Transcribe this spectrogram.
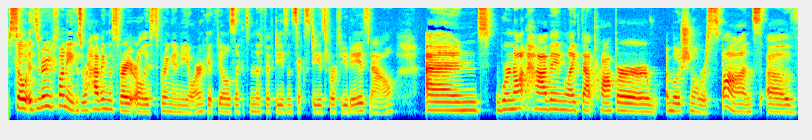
So it's very funny because we're having this very early spring in New York. It feels like it's been the 50s and 60s for a few days now. And we're not having like that proper emotional response of,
